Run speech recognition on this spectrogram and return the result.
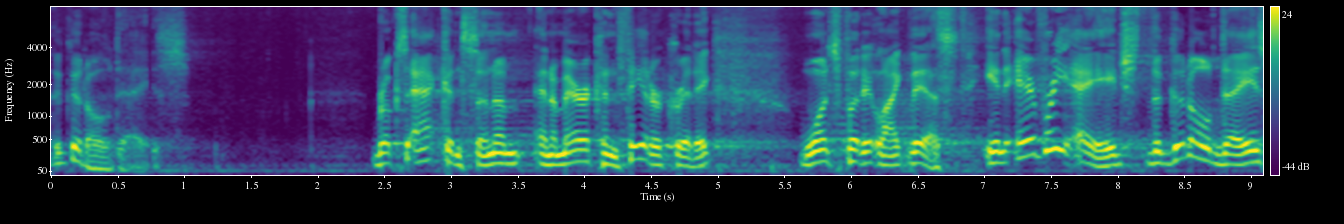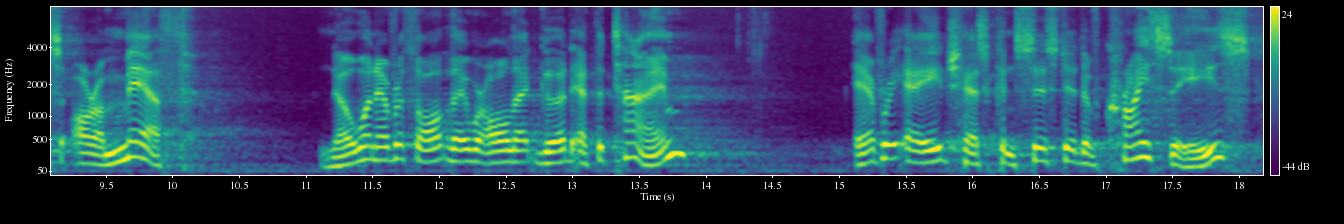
The good old days. Brooks Atkinson, an American theater critic, once put it like this In every age, the good old days are a myth no one ever thought they were all that good at the time. Every age has consisted of crises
